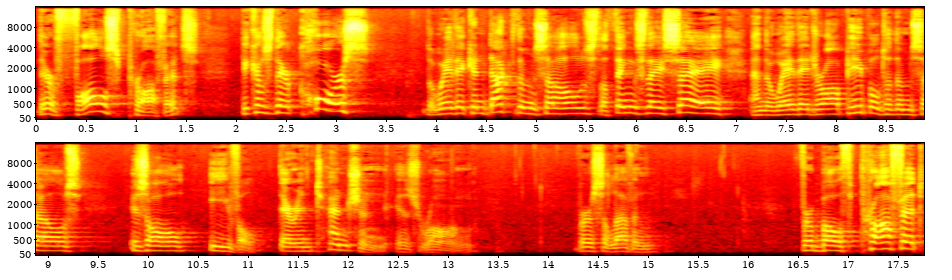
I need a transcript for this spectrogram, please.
They're false prophets because their course, the way they conduct themselves, the things they say, and the way they draw people to themselves is all evil. Their intention is wrong. Verse 11 For both prophet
